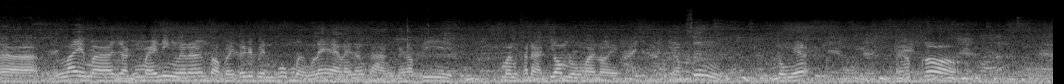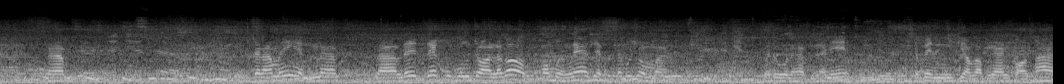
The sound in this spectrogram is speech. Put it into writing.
อ่าไล่มาจาก mining แล้วนะต่อไปก็จะเป็นพวกเมืองแร่อะไรต่างๆนะครับ ที่มันขนาดย่อมลงมาหน่อยนะครับซึ่งตรงเนี้ยนะครับก็นะครับจะทำให้เห็นนะครับอ่าได้ได้ครบวงจรแล้วก็พอเหมืองแร่เสร็จท่านผู้ชมมา มาดูนะครับ อันนี้จะเป็นเกี่ยวกับงานก่อสร้าง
